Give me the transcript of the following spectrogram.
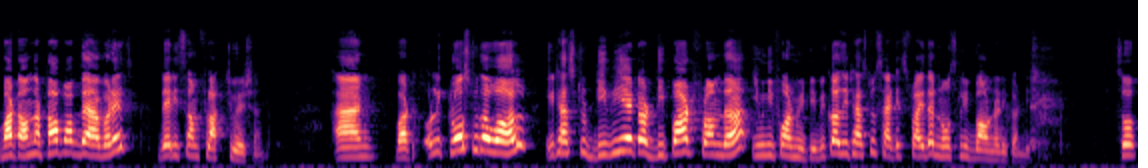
but on the top of the average there is some fluctuation and but only close to the wall it has to deviate or depart from the uniformity because it has to satisfy the no slip boundary condition. So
